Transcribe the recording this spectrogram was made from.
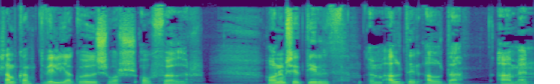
samkvæmt vilja Guðsvors og föður. Honum sér dýrð um aldir alda. Amen.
